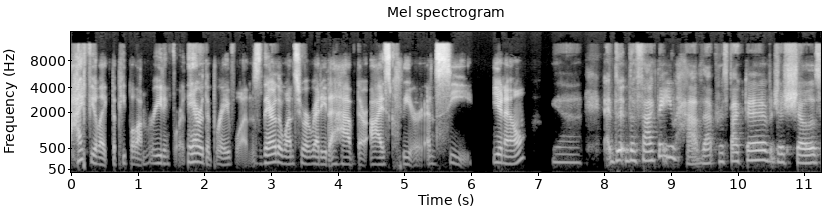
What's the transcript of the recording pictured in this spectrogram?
I feel like the people I'm reading for, they're the brave ones. They're the ones who are ready to have their eyes cleared and see, you know? Yeah. The the fact that you have that perspective just shows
